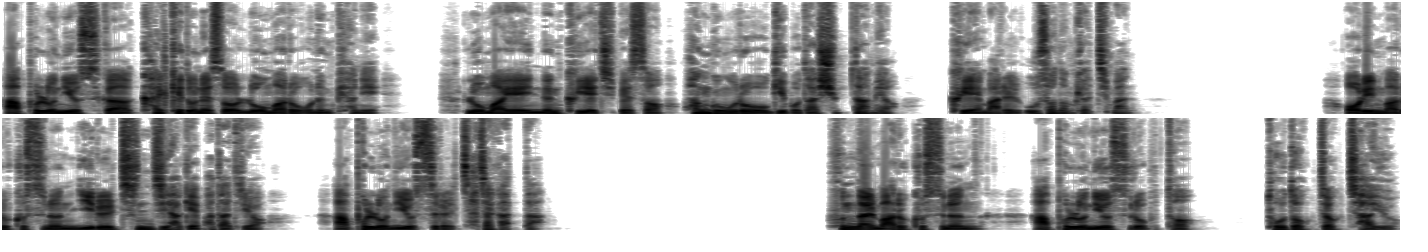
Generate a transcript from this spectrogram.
아폴로니우스가 칼케돈에서 로마로 오는 편이 로마에 있는 그의 집에서 황궁으로 오기보다 쉽다며 그의 말을 웃어넘겼지만 어린 마르쿠스는 이를 진지하게 받아들여 아폴로니우스를 찾아갔다. 훗날 마르쿠스는 아폴로니우스로부터 도덕적 자유,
